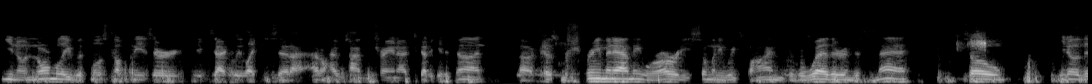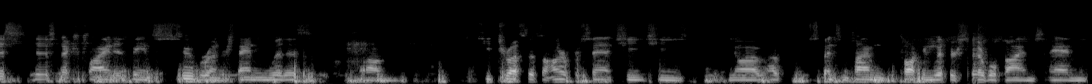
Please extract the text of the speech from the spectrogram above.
you know, normally with most companies, they're exactly like you said, I, I don't have time to train. I just got to get it done. Uh, customers screaming at me. We're already so many weeks behind because of weather and this and that. So, you know, this this next client is being super understanding with us. Um, she trusts us 100%. She she's you know I've, I've spent some time talking with her several times, and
